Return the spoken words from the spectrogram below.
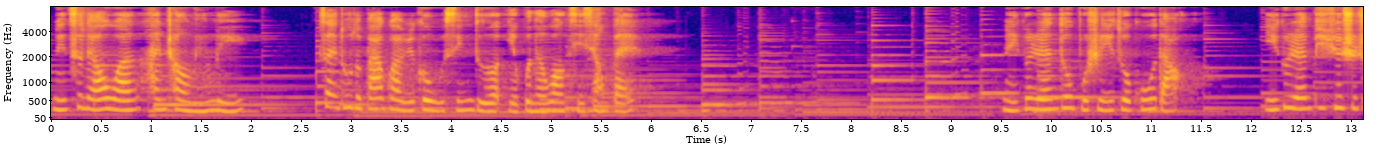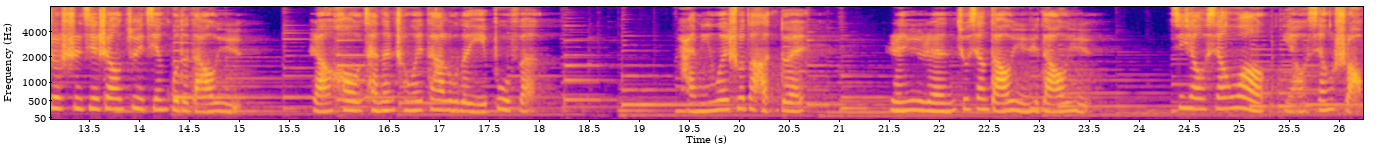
每次聊完酣畅淋漓，再多的八卦与购物心得也不能望其项背。每个人都不是一座孤岛，一个人必须是这世界上最坚固的岛屿，然后才能成为大陆的一部分。海明威说的很对，人与人就像岛屿与岛屿，既要相望，也要相守。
